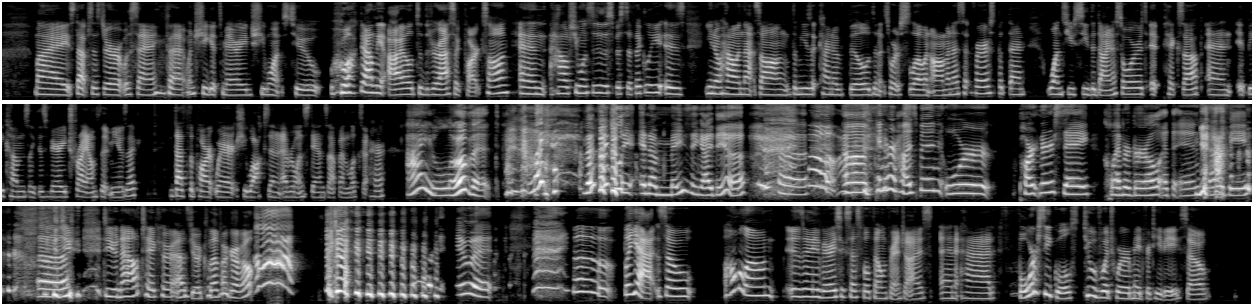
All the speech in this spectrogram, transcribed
my stepsister was saying that when she gets married, she wants to walk down the aisle to the Jurassic Park song. And how she wants to do this specifically is, you know, how in that song the music kind of builds and it's sort of slow and ominous at first, but then once you see the dinosaurs, it picks up and it becomes like this very triumphant music. That's the part where she walks in and everyone stands up and looks at her. I love it. Like that's an amazing idea. Uh, uh, can her husband or partner say "clever girl" at the end? Yeah. That would be. Uh, do, you, do you now take her as your clever girl? ah, do it. Uh, but yeah, so Home Alone is a very successful film franchise, and it had four sequels, two of which were made for TV. So,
